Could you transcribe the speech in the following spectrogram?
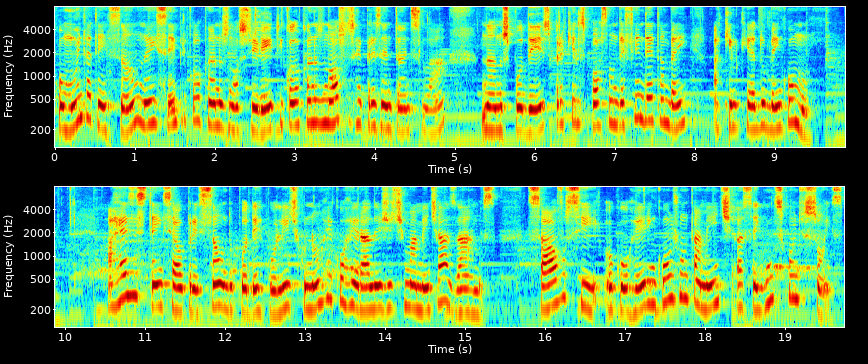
com muita atenção, né, e sempre colocando os nossos direitos e colocando os nossos representantes lá na, nos poderes para que eles possam defender também aquilo que é do bem comum. A resistência à opressão do poder político não recorrerá legitimamente às armas, salvo se ocorrerem conjuntamente as seguintes condições:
